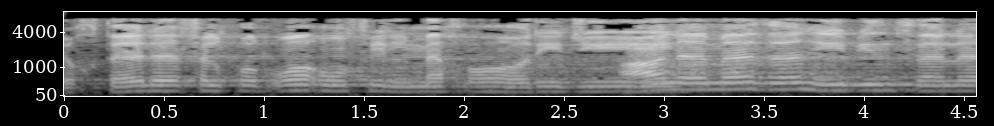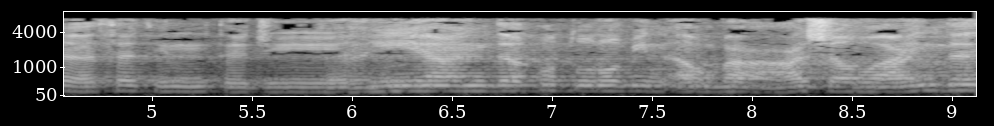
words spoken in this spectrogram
اختلف القراء في المخارج على مذاهب ثلاثة تجي فهي عند قطرب أربع عشر وعند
